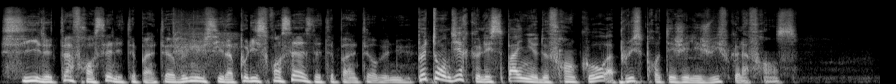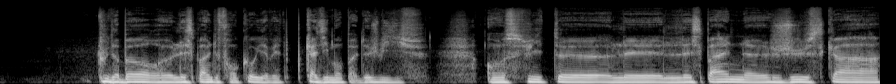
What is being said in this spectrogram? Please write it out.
si l'État français n'était pas intervenu, si la police française n'était pas intervenue. Peut-on dire que l'Espagne de Franco a plus protégé les Juifs que la France? Tout d'abord, euh, l'Espagne de Franco, il y avait quasiment pas de Juifs. Ensuite, euh, l'Espagne jusqu'à,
